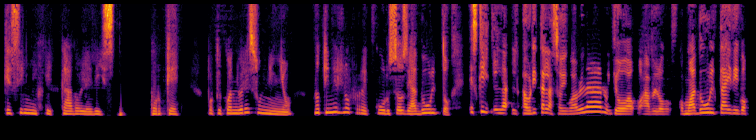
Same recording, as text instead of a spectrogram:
¿Qué significado le diste? ¿Por qué? Porque cuando eres un niño, no tienes los recursos de adulto. Es que ahorita las oigo hablar, yo hablo como adulta y digo,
